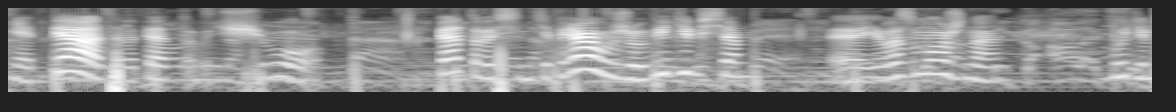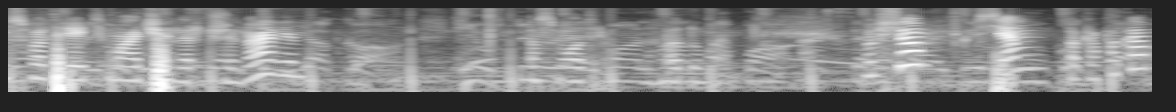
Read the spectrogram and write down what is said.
Нет, 5, 5, чего? 5 сентября уже увидимся. Э, и, возможно, будем смотреть матч Energy Na'Vi. Посмотрим, подумаем. Ну все, всем пока-пока.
